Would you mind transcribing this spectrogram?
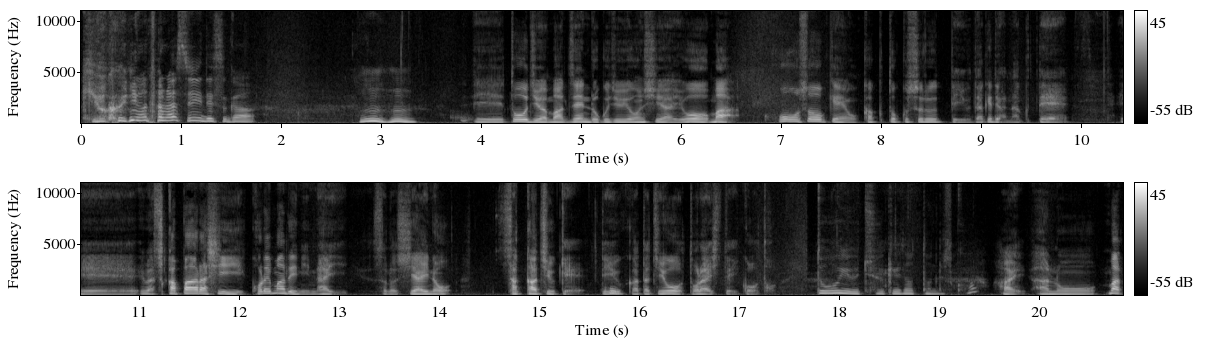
記憶に新しいですが、うんうん。えー、当時はまあ全64試合を、まあ、放送権を獲得するっていうだけではなくて、えー、スカパーらしいこれまでにないその試合のサッカー中継っていう形をトライしていこうと。どういう中継だったんですか？はい。あのまあ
